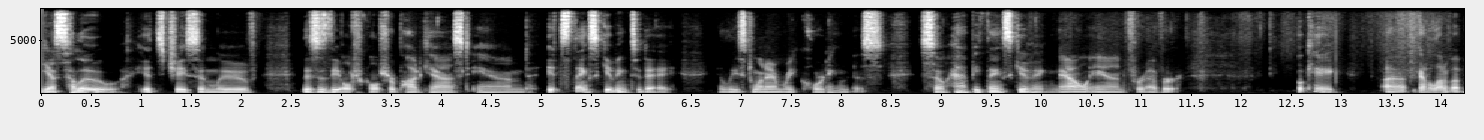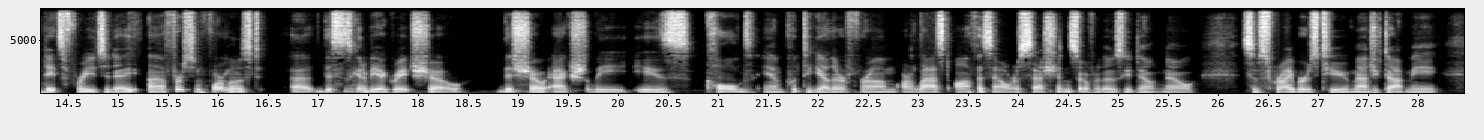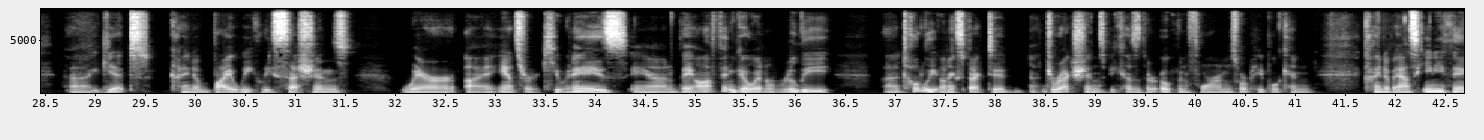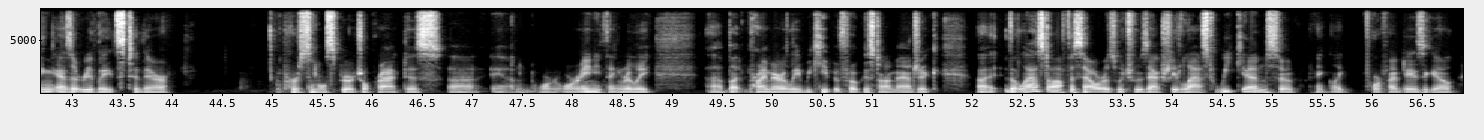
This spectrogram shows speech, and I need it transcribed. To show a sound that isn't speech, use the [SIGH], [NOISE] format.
Yes, hello. It's Jason Louv. This is the Ultra Culture Podcast, and it's Thanksgiving today, at least when I'm recording this. So happy Thanksgiving now and forever. Okay, uh, got a lot of updates for you today. Uh, first and foremost, uh, this is going to be a great show. This show actually is called and put together from our last office hours session. So, for those who don't know, subscribers to Magick.me uh, get kind of bi weekly sessions where I answer Q and A's, and they often go in really uh, totally unexpected uh, directions because they're open forums where people can kind of ask anything as it relates to their personal spiritual practice uh, and or or anything really. Uh, but primarily, we keep it focused on magic. Uh, the last office hours, which was actually last weekend, so I think like four or five days ago,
